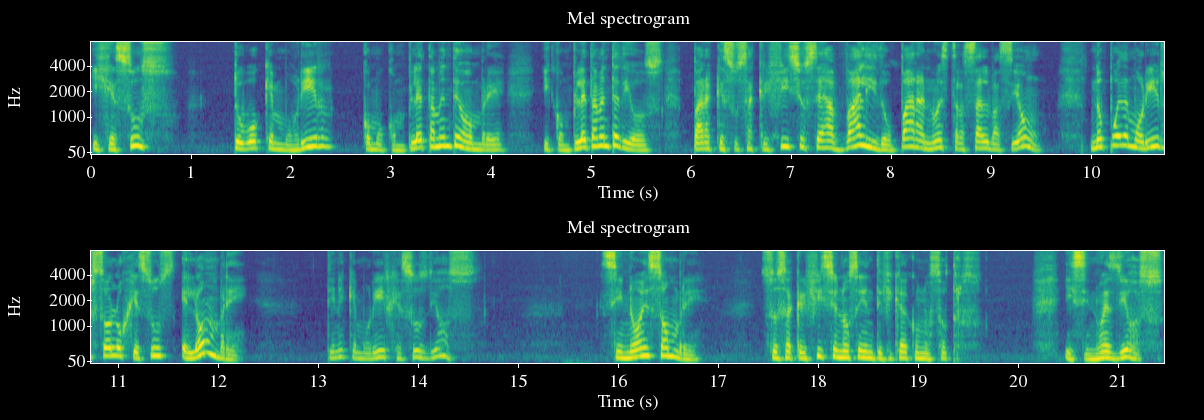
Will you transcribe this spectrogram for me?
Y Jesús tuvo que morir como completamente hombre y completamente Dios para que su sacrificio sea válido para nuestra salvación. No puede morir solo Jesús el hombre, tiene que morir Jesús Dios. Si no es hombre, su sacrificio no se identifica con nosotros. Y si no es Dios,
